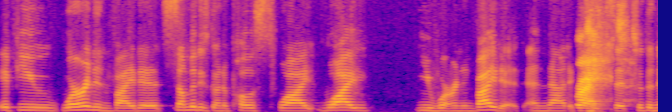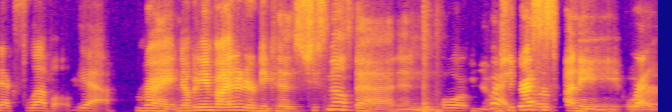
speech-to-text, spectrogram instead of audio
if you weren't invited, somebody's going to post why why you weren't invited and that right. it to the next level yeah right nobody invited her because she smells bad and or you know, right. she dresses or, funny or, right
